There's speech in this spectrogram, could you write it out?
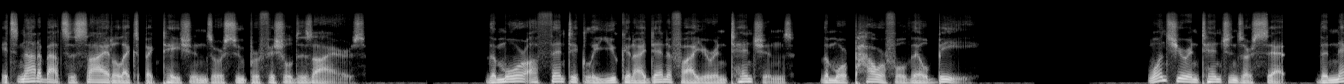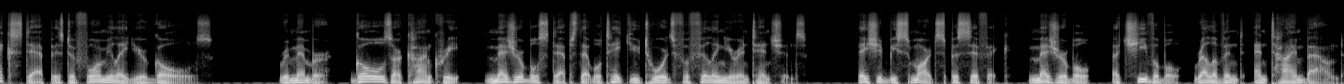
It's not about societal expectations or superficial desires. The more authentically you can identify your intentions, the more powerful they'll be. Once your intentions are set, the next step is to formulate your goals. Remember, goals are concrete, measurable steps that will take you towards fulfilling your intentions. They should be SMART specific, measurable, achievable, relevant, and time-bound.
